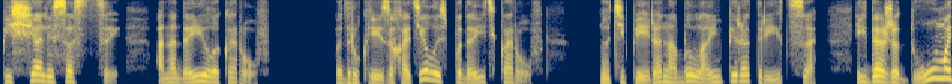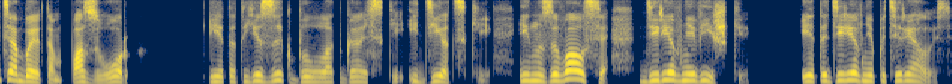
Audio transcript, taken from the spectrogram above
пищали сосцы. Она доила коров. Вдруг ей захотелось подоить коров. Но теперь она была императрица, и даже думать об этом — позор. И этот язык был латгальский и детский, и назывался «Деревня Вишки». И эта деревня потерялась,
